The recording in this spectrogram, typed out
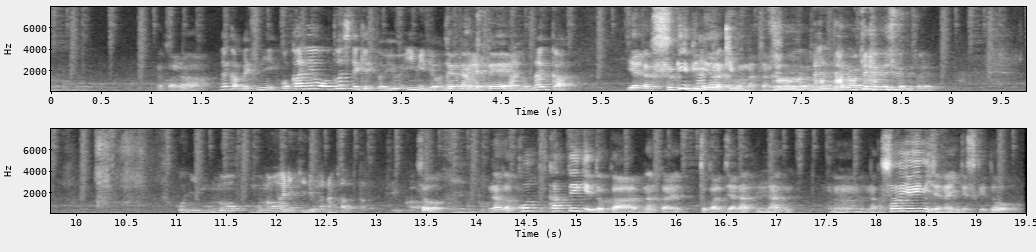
うん。だからなんか別にお金を落としてけという意味ではなくてじゃなくてあのなんかいやだからすげえ微妙な気分になったんですそようなんだろうって感じですよねそれ。そこに物物ありきではなかったっていうか。そう、うん。なんかこう買っていけとかなんかとかじゃななん,、うん、なんかそういう意味じゃないんですけど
